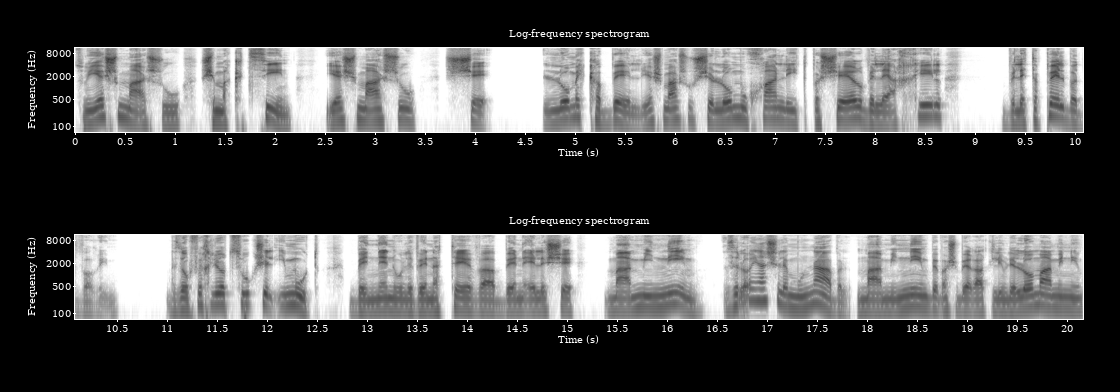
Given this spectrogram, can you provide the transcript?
זאת אומרת, יש משהו שמקצין, יש משהו שלא מקבל, יש משהו שלא מוכן להתפשר ולהכיל ולטפל בדברים. וזה הופך להיות סוג של עימות בינינו לבין הטבע, בין אלה שמאמינים, זה לא עניין של אמונה, אבל מאמינים במשבר האקלים, ללא מאמינים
